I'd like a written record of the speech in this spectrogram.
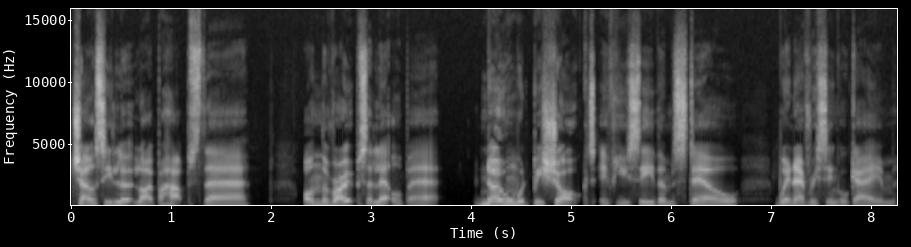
Chelsea look like perhaps they're on the ropes a little bit, no one would be shocked if you see them still win every single game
